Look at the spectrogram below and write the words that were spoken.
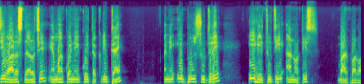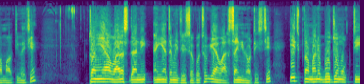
જે વારસદારો છે એમાં કોઈને કોઈ તકલીફ થાય અને એ ભૂલ સુધરે એ હેતુથી આ નોટિસ બહાર પાડવામાં આવતી હોય છે. તો અહીંયા વારસદારની અહીંયા તમે જોઈ શકો છો કે આ વારસાઈની નોટિસ છે. એ જ પ્રમાણે બોજો મુક્તિ,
